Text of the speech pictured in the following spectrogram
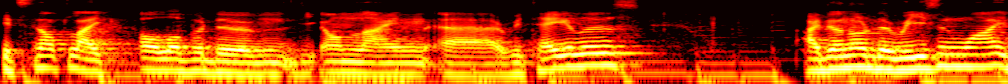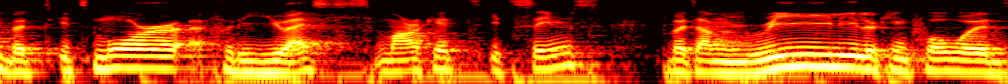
It's not like all over the, the online uh, retailers. I don't know the reason why, but it's more for the US market, it seems. But I'm really looking forward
